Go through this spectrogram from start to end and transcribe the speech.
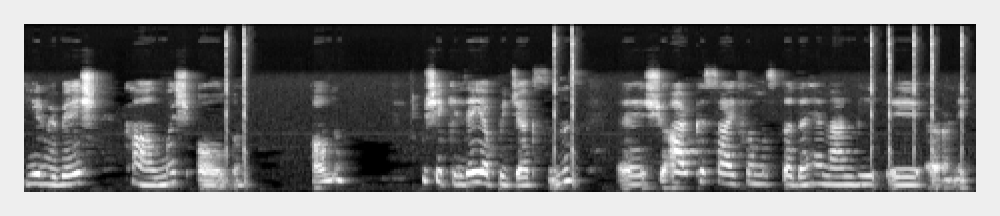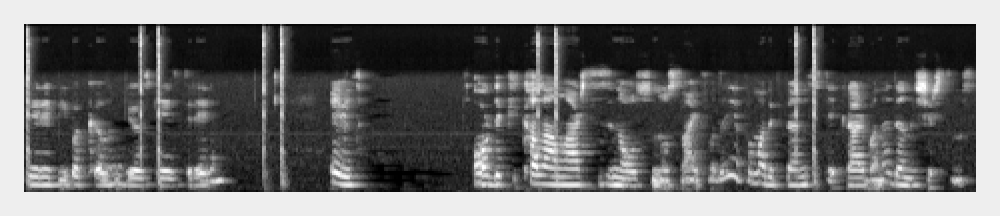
25 kalmış oldu. Oldu. Bu şekilde yapacaksınız. Ee, şu arka sayfamızda da hemen bir e, örneklere bir bakalım. Göz gezdirelim. Evet. Oradaki kalanlar sizin olsun o sayfada. Yapamadıklarınızı tekrar bana danışırsınız.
